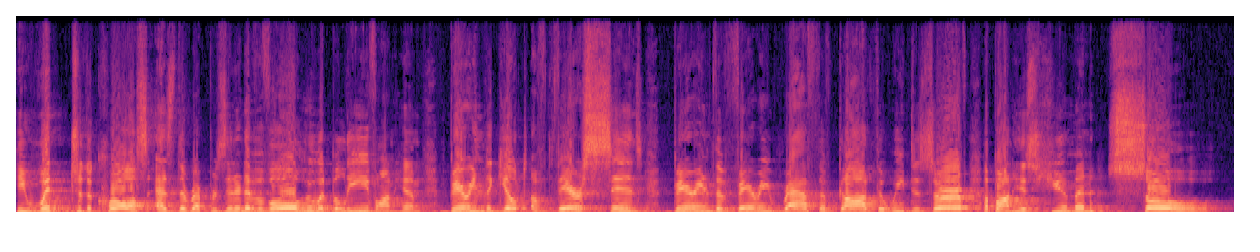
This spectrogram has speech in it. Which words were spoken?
He went to the cross as the representative of all who would believe on him, bearing the guilt of their sins, bearing the very wrath of God that we deserve upon his human soul.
